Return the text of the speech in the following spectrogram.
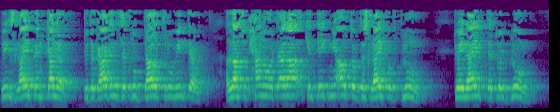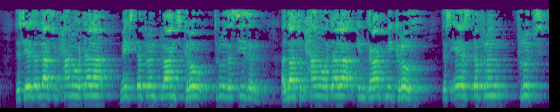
brings life and color to the gardens that look dull through winter. Allah subhanahu wa ta'ala can take me out of this life of gloom to a life that will bloom. This is Allah subhanahu wa ta'ala makes different plants grow through the season. Allah subhanahu wa ta'ala can grant me growth. This as different fruits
